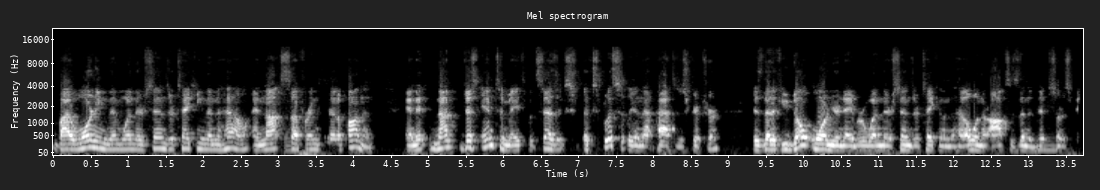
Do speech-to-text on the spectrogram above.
by warning them when their sins are taking them to hell and not suffering sin upon them. And it not just intimates, but says ex- explicitly in that passage of scripture is that if you don't warn your neighbor when their sins are taken them to hell, when their ox is in a ditch, mm-hmm. so to speak,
